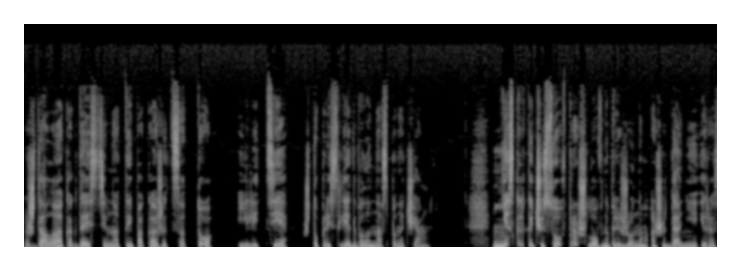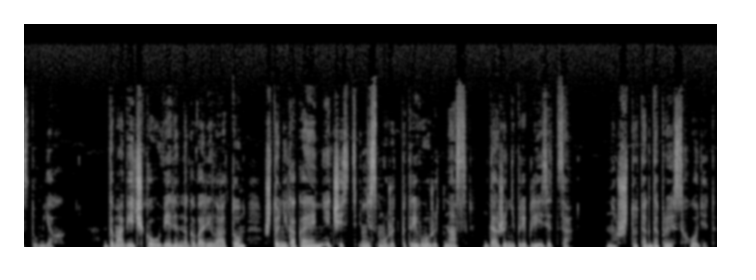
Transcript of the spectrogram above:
Ждала, когда из темноты покажется то или те, что преследовало нас по ночам. Несколько часов прошло в напряженном ожидании и раздумьях. Домовичка уверенно говорила о том, что никакая нечисть не сможет потревожить нас, даже не приблизиться. Но что тогда происходит?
